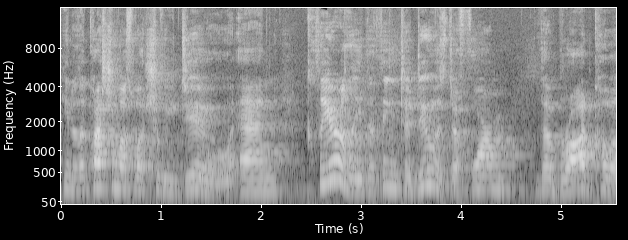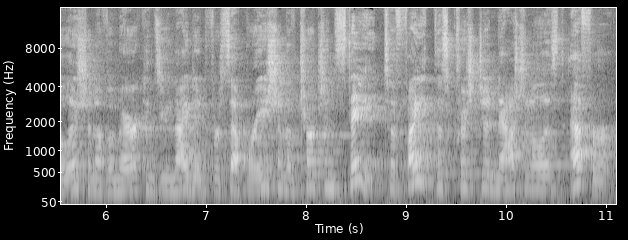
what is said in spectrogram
you know, the question was, what should we do? And clearly the thing to do is to form the broad coalition of Americans United for separation of church and state to fight this Christian nationalist effort.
